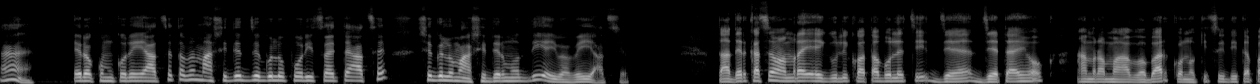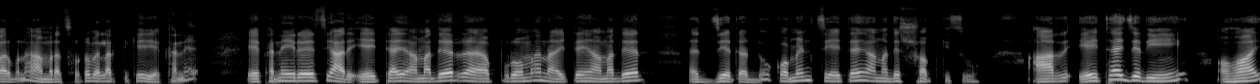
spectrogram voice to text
হ্যাঁ? এরকম করেই আছে। তবে মাসিদের যেগুলো পরিচয়তে আছে, সেগুলো মাসিদের মধ্যেই এইভাবেই আছে। তাদের কাছেও আমরা এইগুলি কথা বলেছি যে, যেটাই হোক, আমরা মা বাবার কোনো কিছুই দিতে পারব না। আমরা ছোটবেলার থেকে এখানে, এখানেই রয়েছি। আর এইটাই আমাদের প্রমাণ এইটাই আমাদের যেটা ডকুমেন্টস এইটাই আমাদের সব কিছু আর এইটাই যদি হয়,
